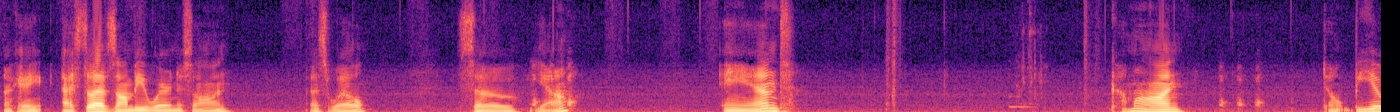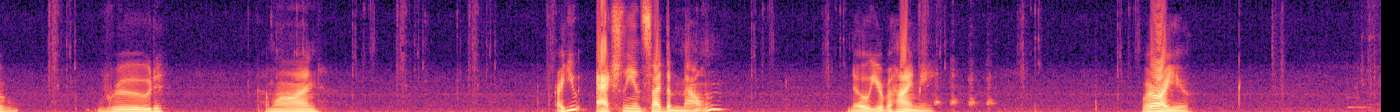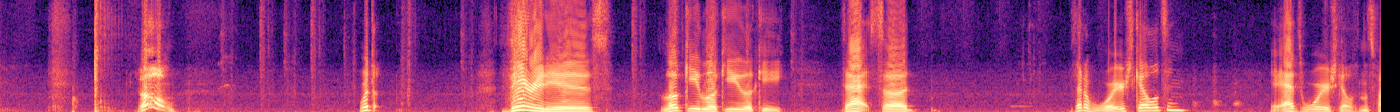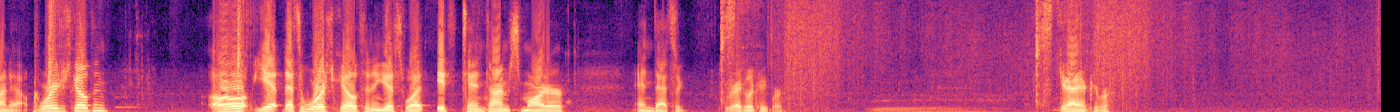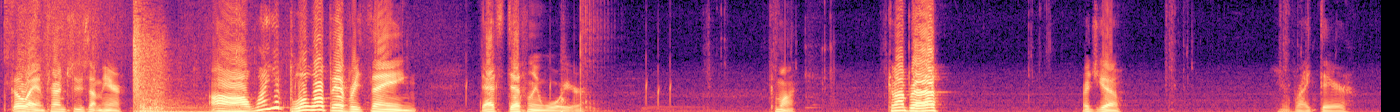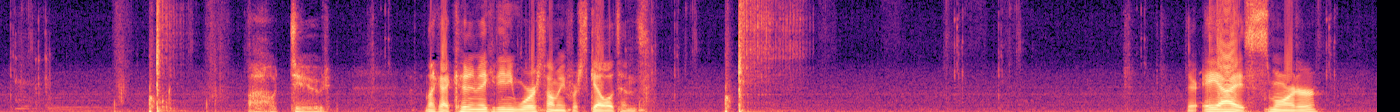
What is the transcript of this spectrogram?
Okay, I still have zombie awareness on as well. So, yeah. And... Come on. Don't be a rude. Come on. Are you actually inside the mountain? No, you're behind me. Where are you? Oh! What the? There it is! Looky, looky, looky. That's, uh... Is that a warrior skeleton? It adds warrior skeleton. Let's find out. Warrior skeleton? Oh, yep, that's a war skeleton, and guess what? It's ten times smarter, and that's a regular creeper. Get out of here, creeper. Go away, I'm trying to do something here. Aw, why you blow up everything? That's definitely a warrior. Come on. Come on, bro. Where'd you go? You're right there. Oh, dude. Like I couldn't make it any worse on me for skeletons. Their AI is smarter.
